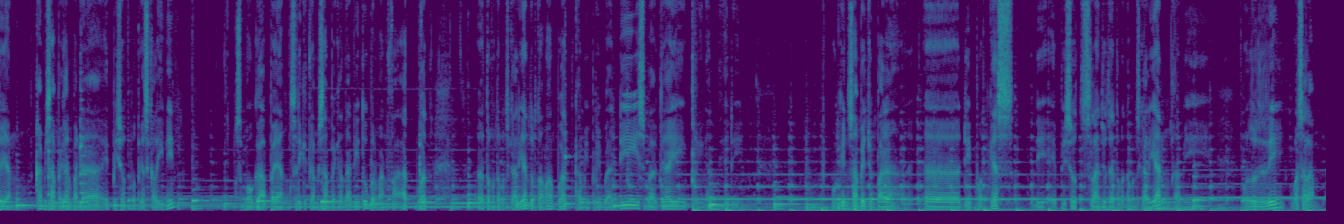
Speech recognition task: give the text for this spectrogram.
yang kami sampaikan pada episode podcast kali ini. Semoga apa yang sedikit kami sampaikan tadi itu bermanfaat buat uh, teman-teman sekalian, terutama buat kami pribadi sebagai pengingat diri. Mungkin sampai jumpa uh, di podcast di episode selanjutnya teman-teman sekalian. Kami undur diri. Wassalam.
